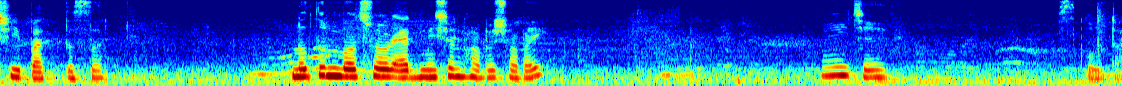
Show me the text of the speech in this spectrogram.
শিপ আঁকতেছে। নতুন বছর অ্যাডমিশন হবে সবাই। এই যে স্কুলটা।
